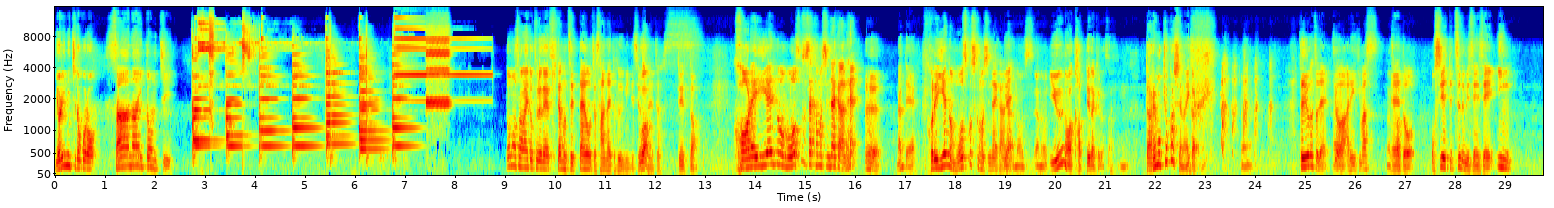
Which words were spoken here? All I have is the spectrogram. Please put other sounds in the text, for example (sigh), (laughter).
寄り道どころサーナイトンチどうもサーナイトツルです。北の絶対王者サンライト風民ですようわろしくお願いします。出た。これ言えんのもう少しだかもしんないからね。うん。なんて？これ言えんのもう少しかもしんないからね。いやあのあの言うのは勝手だけどさ、うん。誰も許可してないからね、(laughs) ということで今日はあれいきます、なんすか？えっ、と教えて鶴見先生 in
